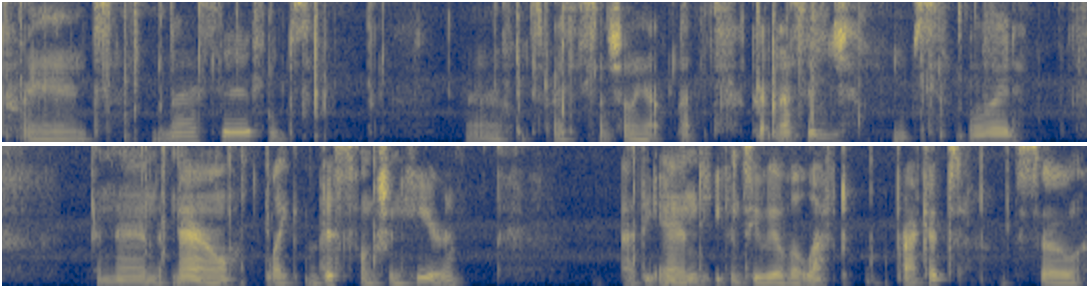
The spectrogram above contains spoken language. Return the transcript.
print message. Oops. Uh, I'm surprised it's not showing up, but print message. Oops. Void. And then now, like this function here, at the end, you can see we have a left bracket. So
